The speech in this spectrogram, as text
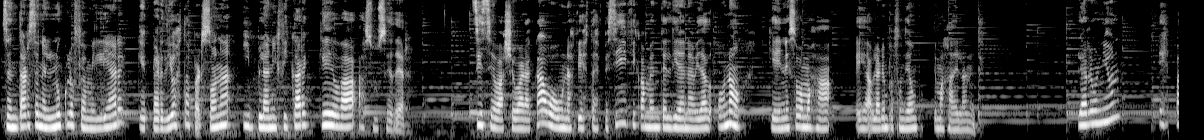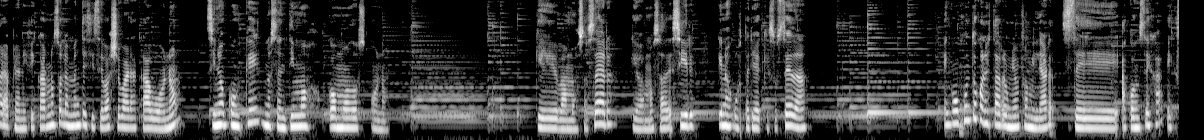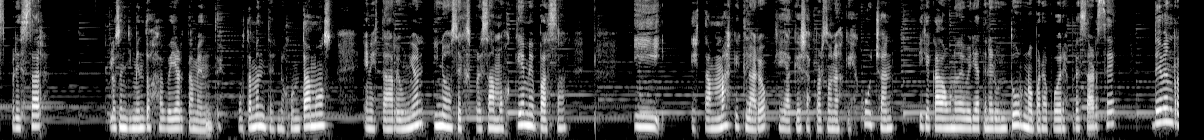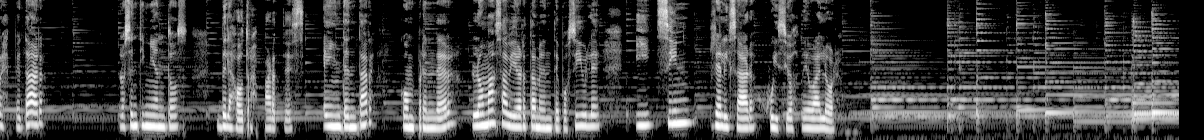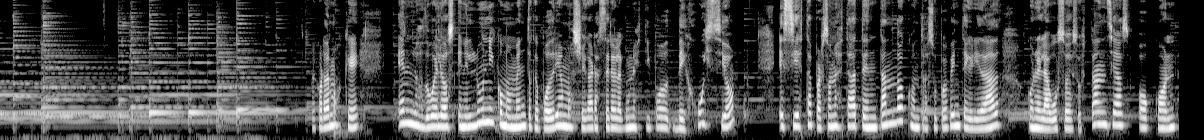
sentarse en el núcleo familiar que perdió esta persona y planificar qué va a suceder. Si se va a llevar a cabo una fiesta específicamente el día de Navidad o no, que en eso vamos a eh, hablar en profundidad un poquito más adelante. La reunión es para planificar no solamente si se va a llevar a cabo o no, sino con qué nos sentimos cómodos o no. ¿Qué vamos a hacer? qué vamos a decir, qué nos gustaría que suceda. En conjunto con esta reunión familiar se aconseja expresar los sentimientos abiertamente. Justamente nos juntamos en esta reunión y nos expresamos qué me pasa. Y está más que claro que aquellas personas que escuchan y que cada uno debería tener un turno para poder expresarse, deben respetar los sentimientos de las otras partes e intentar comprender lo más abiertamente posible y sin realizar juicios de valor. Recordemos que en los duelos, en el único momento que podríamos llegar a hacer algún tipo de juicio, es si esta persona está atentando contra su propia integridad con el abuso de sustancias o con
